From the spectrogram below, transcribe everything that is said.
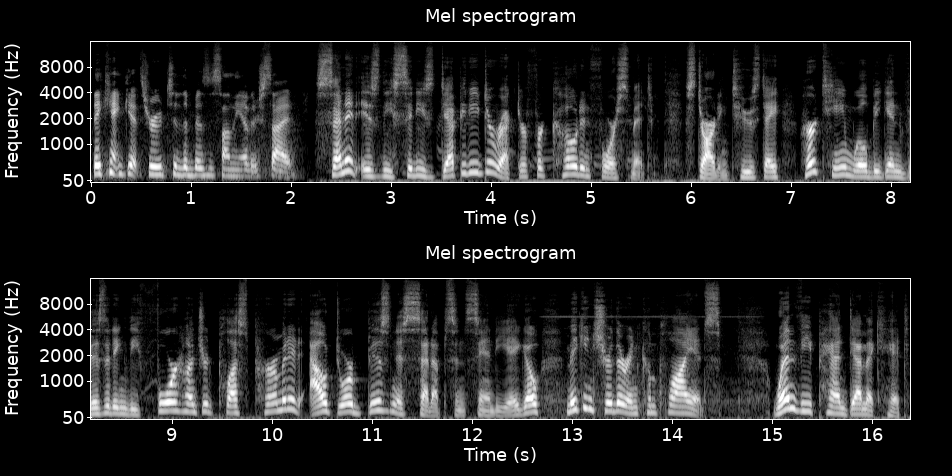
they can't get through to the business on the other side. Sennett is the city's deputy director for code enforcement. Starting Tuesday, her team will begin visiting the 400 plus permitted outdoor business setups in San Diego, making sure they're in compliance. When the pandemic hit,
